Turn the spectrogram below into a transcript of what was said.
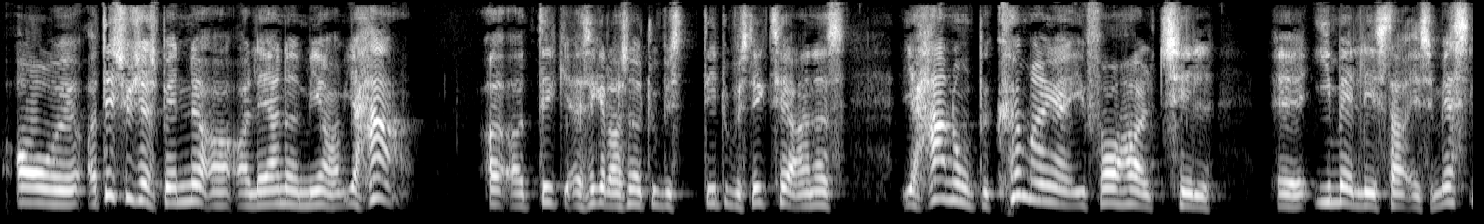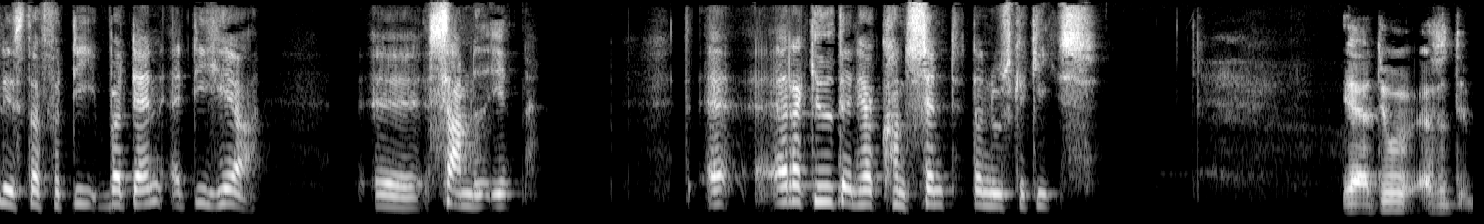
Og, øh, og det synes jeg er spændende at, at lære noget mere om. Jeg har og, og det er sikkert også noget, du vil, det du vil stikke til, Anders. Jeg har nogle bekymringer i forhold til øh, e-mail-lister og sms-lister, fordi hvordan er de her øh, samlet ind? Er, er der givet den her consent, der nu skal gives? Ja, det, altså, det,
